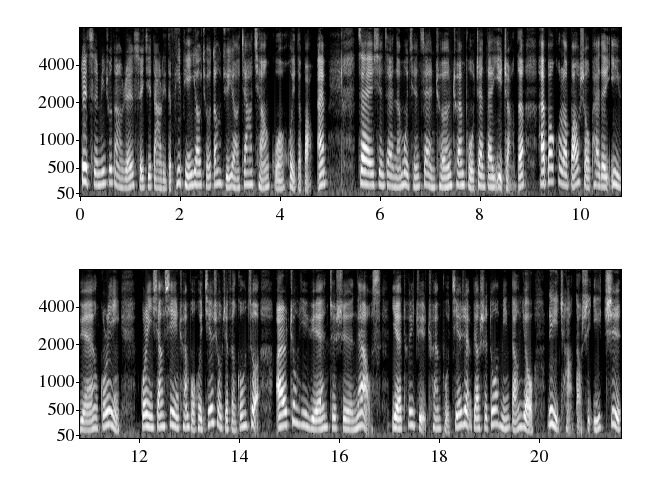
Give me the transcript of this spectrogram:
对此，民主党人随即大力的批评，要求当局要加强国会的保安。在现在呢，目前赞成川普站代议长的，还包括了保守派的议员 Green。国人相信川普会接受这份工作，而众议员就是 Niles 也推举川普接任，表示多名党友立场倒是一致，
